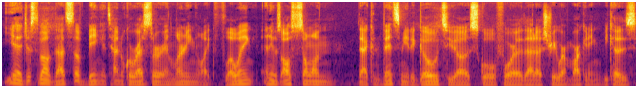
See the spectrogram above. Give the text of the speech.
Yeah, just about that stuff, being a technical wrestler and learning like flowing. And it was also someone that convinced me to go to uh, school for that uh, streetwear marketing because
